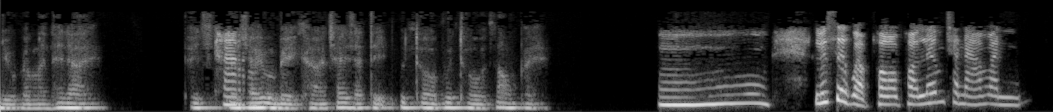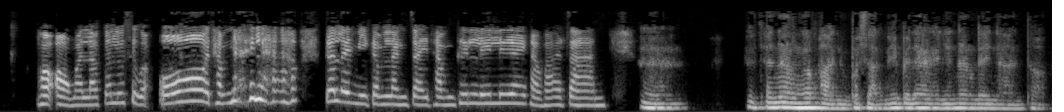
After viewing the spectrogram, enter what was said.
อยู่กับมันให้ได้ใช้อุเบกขาใช้สติพุทโธพุทโธต้องไป อืมรู้สึกแบบพอพอเริ่มชนะมัน พอออกมาแล้วก็รู้สึกว่า โอ้ทำได้แล้ว ก็เลยมีกำลังใจทำขึ้นเรื่อยๆค่ะพระอาจารย์เออถ้านั่งก็ผ่านอุปสรรคนี้ไปได้ก็จะนั่งได้นานต่อไป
